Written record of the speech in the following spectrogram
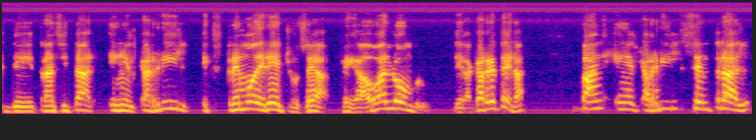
de, transitar en el carril extremo derecho, o sea, pegado al hombro de la carretera, van en el carril central,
